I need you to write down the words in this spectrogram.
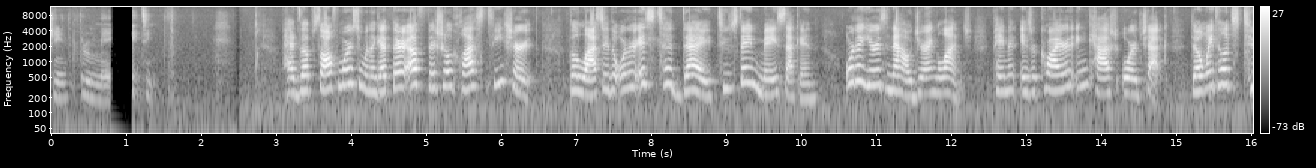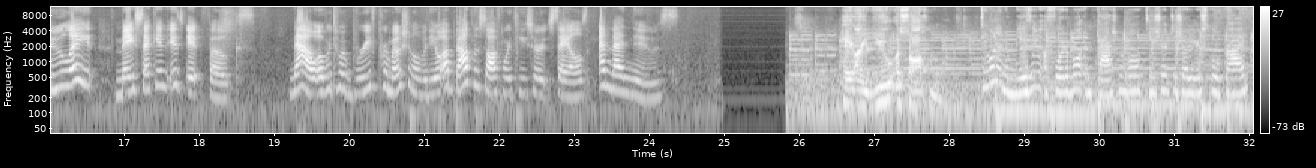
15th through May 18th. Heads up sophomores who want to get their official class t-shirt. The last day to order is today, Tuesday, May 2nd. Order yours now during lunch. Payment is required in cash or check. Don't wait till it's too late. May 2nd is it, folks. Now, over to a brief promotional video about the sophomore t-shirt sales and then news. Hey, are you a sophomore? Do you want an amazing, affordable, and fashionable t-shirt to show your school pride?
